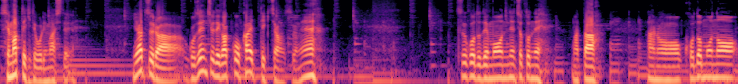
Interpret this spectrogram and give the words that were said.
迫ってきておりましてやつら午前中で学校帰ってきちゃうんですよね。つうことでもうねちょっとねまたあの子供の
